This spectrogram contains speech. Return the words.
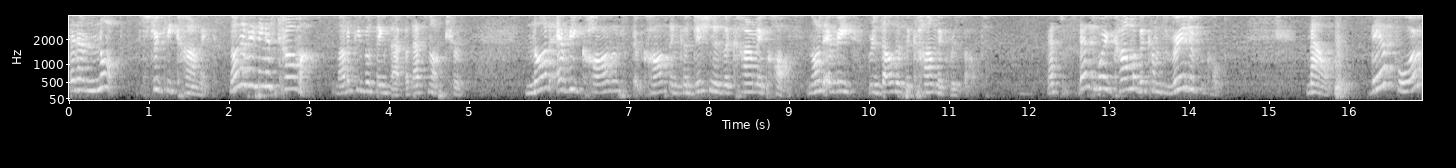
that are not strictly karmic. Not everything is karma. A lot of people think that, but that's not true. Not every cause, is, cause and condition is a karmic cause. Not every result is a karmic result. That's, that's where karma becomes very difficult. Now, therefore,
